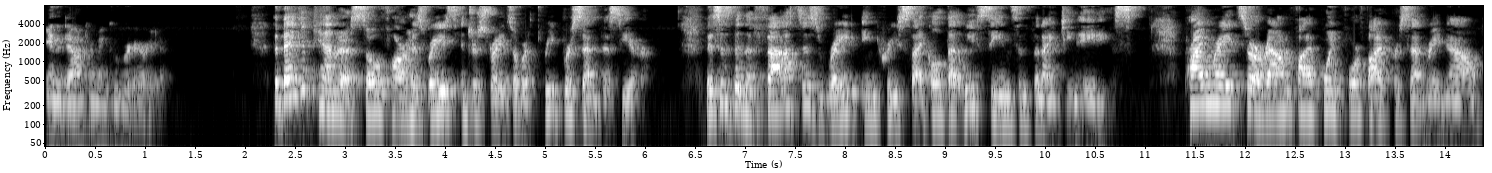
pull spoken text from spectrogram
in the downtown Vancouver area. The Bank of Canada so far has raised interest rates over 3% this year. This has been the fastest rate increase cycle that we've seen since the 1980s. Prime rates are around 5.45% right now,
